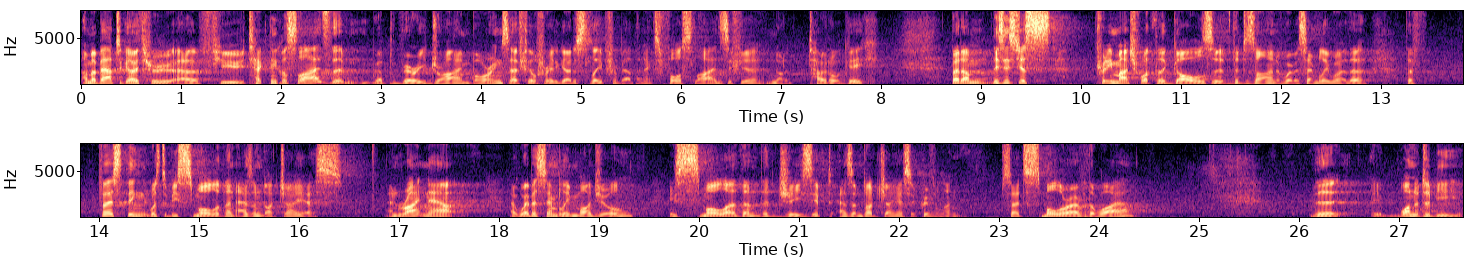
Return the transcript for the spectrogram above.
I'm about to go through a few technical slides that are very dry and boring, so feel free to go to sleep for about the next four slides if you're not a total geek. But um, this is just pretty much what the goals of the design of WebAssembly were. The, the first thing was to be smaller than asm.js. And right now, a WebAssembly module is smaller than the gzipped asm.js equivalent. So it's smaller over the wire. The, it wanted to be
